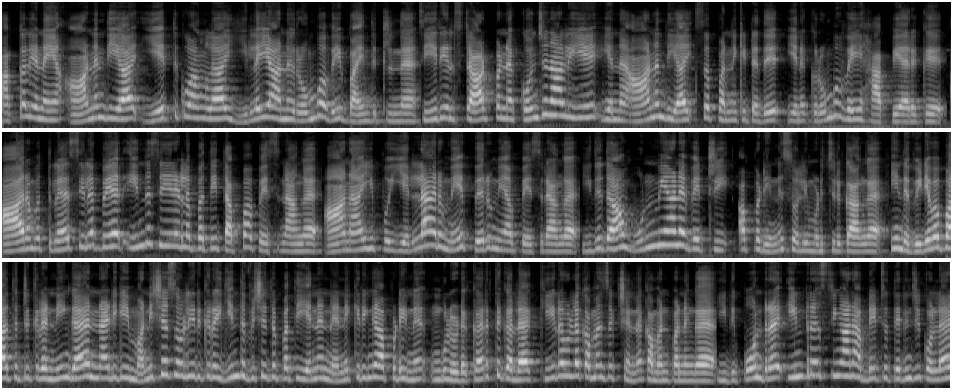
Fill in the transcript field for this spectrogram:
மக்கள் என்னைய ஆனந்தியா ஏத்துக்குவாங்களா இல்லையான்னு ரொம்பவே பயந்துட்டு இருந்தேன். சீரியல் ஸ்டார்ட் பண்ண கொஞ்ச நாளையே என்ன ஆனந்தியா அக்செப்ட் பண்ணிக்கிட்டது எனக்கு ரொம்பவே ஹாப்பியா இருக்கு. ஆரம்பத்துல சில பேர் இந்த சீரியலை பத்தி தப்பா பேசுனாங்க. ஆனா இப்போ எல்லாருமே பெருமையா பேசுறாங்க. இதுதான் உண்மையான வெற்றி அப்படின்னு சொல்லி முடிச்சிருக்காங்க. இந்த வீடியோவை பார்த்துட்டு இருக்கிற நீங்க நடிகை மனிஷா சொல்லியிருக்கிற இந்த விஷயத்தை பத்தி என்ன நினைக்கிறீங்க அப்படின்னு உங்களோட கருத்துக்களை கீழே உள்ள கமெண்ட் செக்ஷன்ல கமெண்ட் பண்ணுங்க. இது போன்ற இன்ட்ரெஸ்டிங்கான அப்டேட்ஸ் தெரிஞ்சுக்கொள்ள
